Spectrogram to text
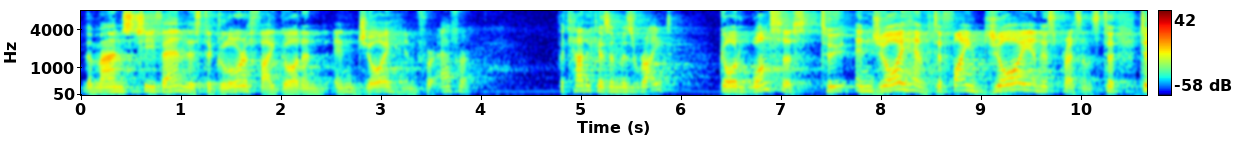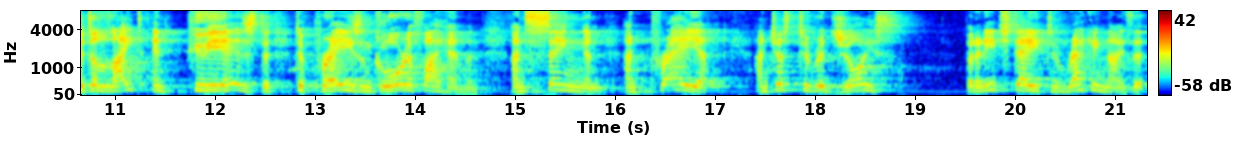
the man's chief end is to glorify God and enjoy Him forever. The Catechism is right. God wants us to enjoy Him, to find joy in His presence, to, to delight in who He is, to, to praise and glorify Him, and, and sing and, and pray, and just to rejoice. But in each day, to recognize that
